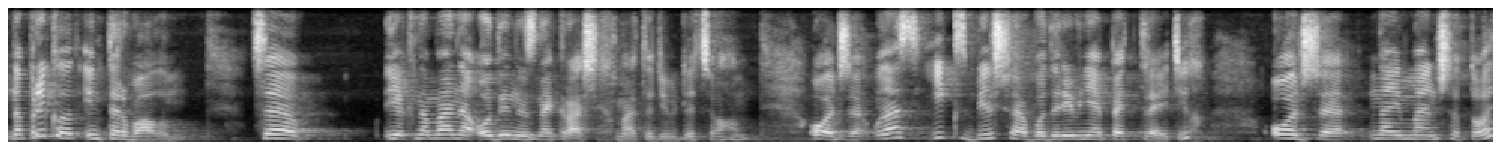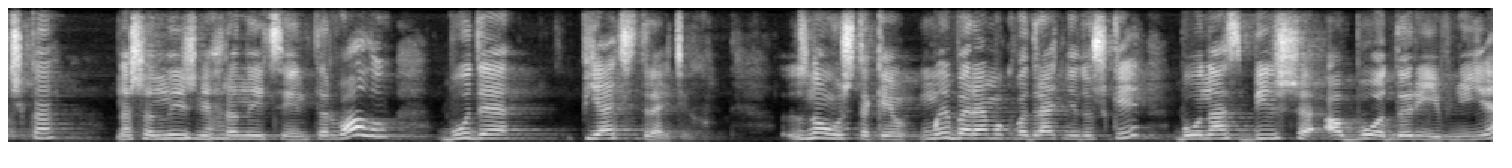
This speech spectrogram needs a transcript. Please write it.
Наприклад, інтервалом. Це, як на мене, один із найкращих методів для цього. Отже, у нас х більше або дорівнює 5 третіх. Отже, найменша точка, наша нижня границя інтервалу буде 5 третіх. Знову ж таки, ми беремо квадратні дужки, бо у нас більше або дорівнює,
